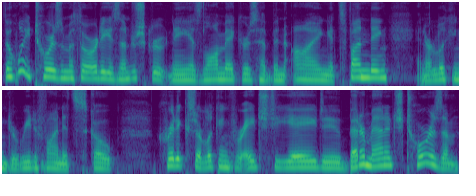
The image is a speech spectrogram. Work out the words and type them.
The Hawaii Tourism Authority is under scrutiny as lawmakers have been eyeing its funding and are looking to redefine its scope. Critics are looking for HTA to better manage tourism.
